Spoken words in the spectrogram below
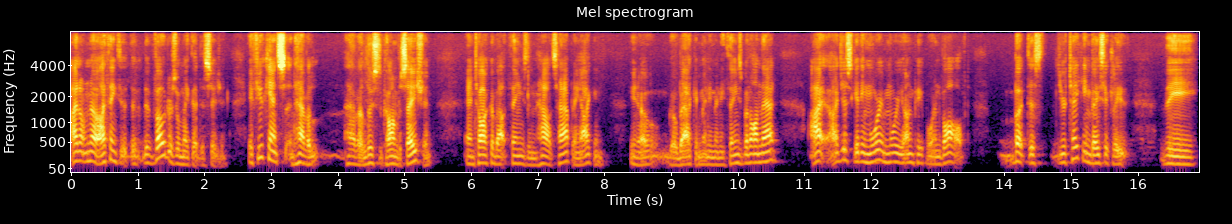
I don't know. I think the, the, voters will make that decision. If you can't have a have a lucid conversation and talk about things and how it's happening, I can, you know, go back in many many things. But on that, I, I just getting more and more young people involved. But this, you're taking basically the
